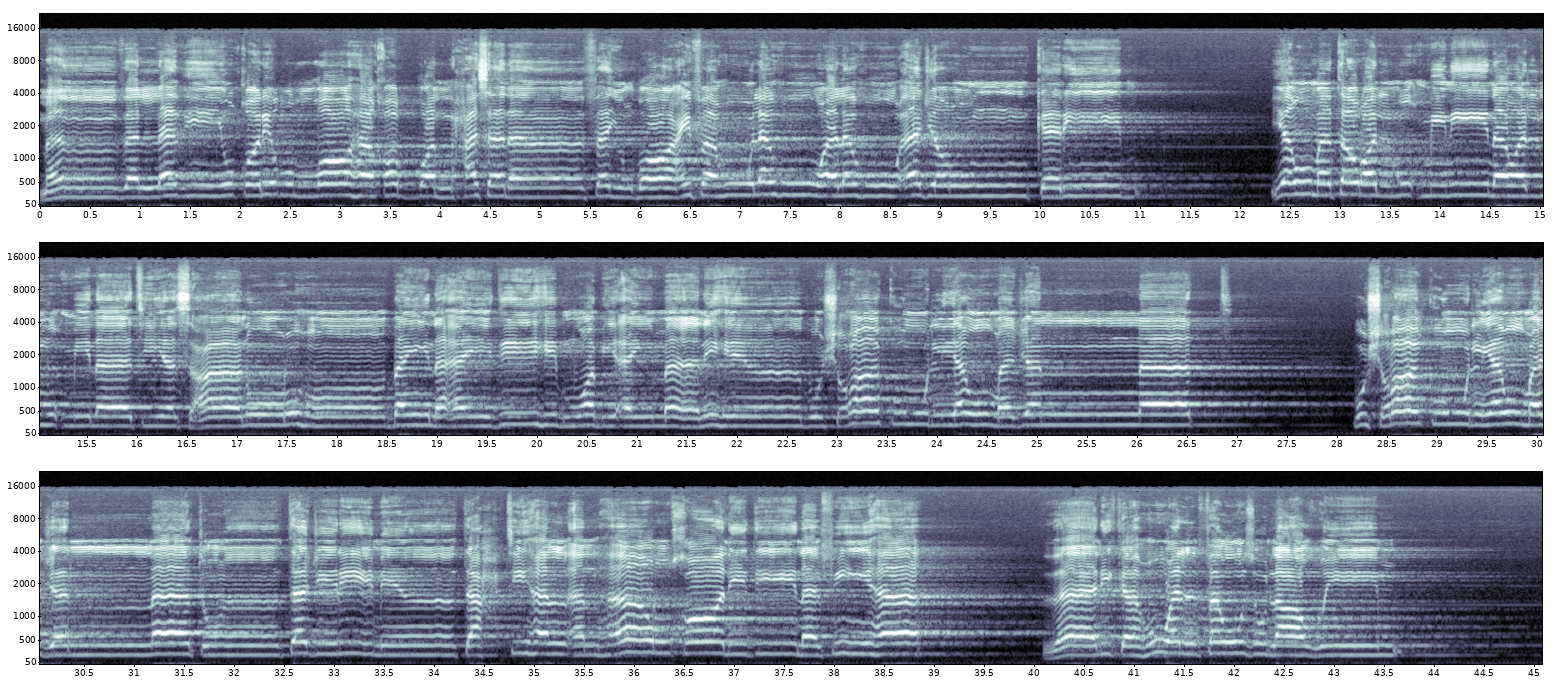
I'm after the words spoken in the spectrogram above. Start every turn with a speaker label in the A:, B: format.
A: من ذا الذي يقرض الله قرضا حسنا فيضاعفه له وله اجر كريم يوم ترى المؤمنين والمؤمنات يسعى نورهم بين ايديهم وبايمانهم بشراكم اليوم جنات بشراكم اليوم جنات تجري من تحتها الأنهار خالدين فيها ذلك هو الفوز العظيم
